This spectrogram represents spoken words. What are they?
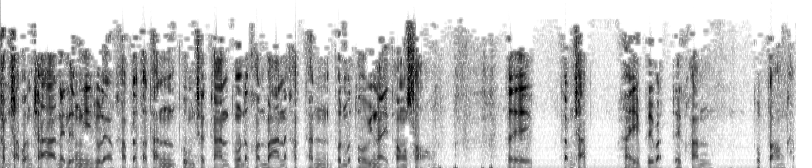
คำชับบัญชาในเรื่องนี้อยู่แล้วครับ แล้วก็ท่านผู้บัญชาการตำรวจนครบาลนะครับ ท่านพลตำรวจโทวินัยทองสองได้กำชับ ให้ปฏิบัติด้วยความถูกต้องครับ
